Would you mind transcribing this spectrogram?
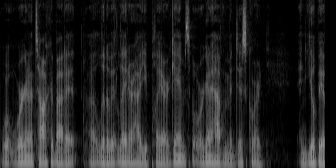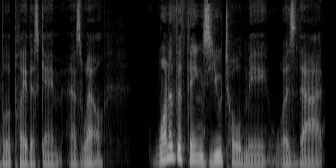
we're, gonna talk about it a little bit later how you play our games, but we're gonna have them in Discord, and you'll be able to play this game as well. One of the things you told me was that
